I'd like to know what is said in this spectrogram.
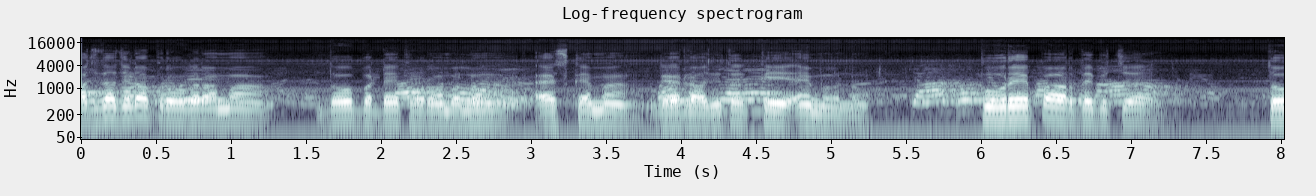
ਅੱਜ ਦਾ ਜਿਹੜਾ ਪ੍ਰੋਗਰਾਮ ਆ, ਦੋ ਵੱਡੇ ਫੋਰਮ ਵੱਲੋਂ ਐਸਕੇਐਮ ਗੈਰ ਰਾਜਨੀਤਿਕ ਕੇਐਮ ਵੱਲੋਂ। ਪੂਰੇ ਭਾਰਤ ਦੇ ਵਿੱਚ 2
